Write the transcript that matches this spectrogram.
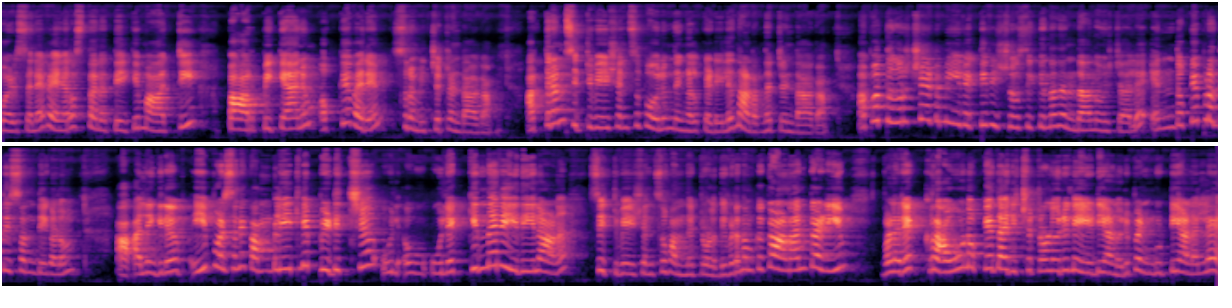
പേഴ്സണെ വേറെ സ്ഥലത്തേക്ക് മാറ്റി പാർപ്പിക്കാനും ഒക്കെ വരെ ശ്രമിച്ചിട്ടുണ്ടാകാം. അത്തരം സിറ്റുവേഷൻസ് പോലും നിങ്ങൾക്കിടയിൽ നടന്നിട്ടുണ്ടാകാം. അപ്പോൾ തീർച്ചയായിട്ടും ഈ വ്യക്തി വിശ്വസിക്കുന്നത് എന്താന്ന് വെച്ചാൽ എന്തൊക്കെ പ്രതിസന്ധികളും അല്ലെങ്കിൽ ഈ പേഴ്സണെ കംപ്ലീറ്റ്ലി പിടിച്ച് ഉല- ഉലയ്ക്കുന്ന രീതിയിലാണ് സിറ്റുവേഷൻസ് വന്നിട്ടുള്ളത്. ഇവിടെ നമുക്ക് കാണാൻ കഴിയും വളരെ ക്രൗൺ ഒക്കെ ധരിച്ചിട്ടുള്ള ഒരു ലേഡിയാണ് ഒരു പെൺകുട്ടിയാണല്ലേ?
